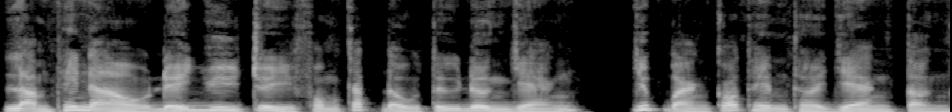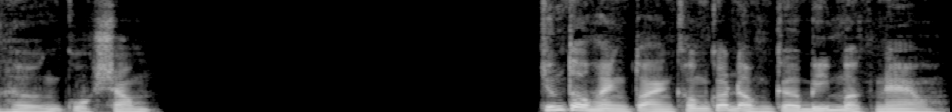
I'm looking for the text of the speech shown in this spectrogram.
Làm thế nào để duy trì phong cách đầu tư đơn giản giúp bạn có thêm thời gian tận hưởng cuộc sống? Chúng tôi hoàn toàn không có động cơ bí mật nào.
